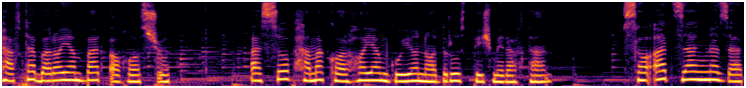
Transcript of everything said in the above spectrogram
هفته برایم بد آغاز شد. از صبح همه کارهایم گویا نادرست پیش می رفتند. ساعت زنگ نزد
